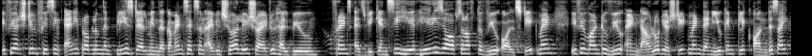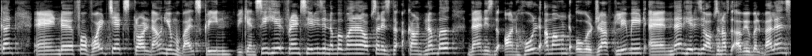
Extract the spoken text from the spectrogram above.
If you are still facing any problem then please tell me in the comment section I will surely try to help you. Now friends as we can see here here is the option of the view all statement. If you want to view and download your statement then you can click on this icon and uh, for void check scroll down your mobile screen. We can see here friends here is the number one option is the account number then is the on hold amount overdraft limit and then here is the option of the available balance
